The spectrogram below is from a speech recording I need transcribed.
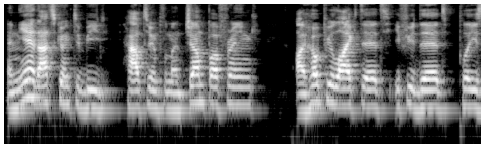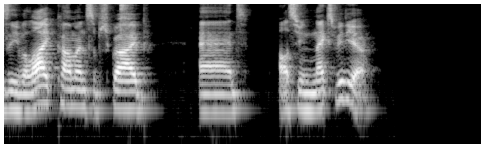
And yeah, that's going to be how to implement jump buffering. I hope you liked it. If you did, please leave a like, comment, subscribe and I'll see you in the next video.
